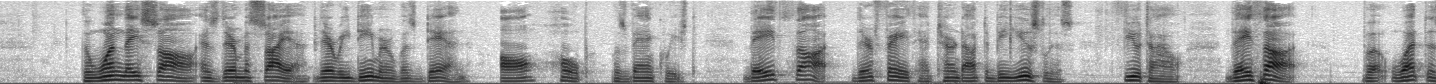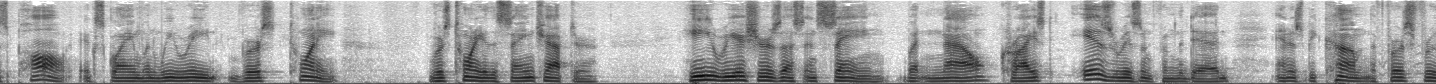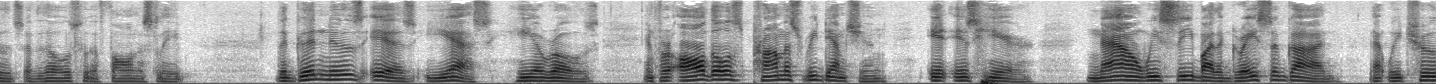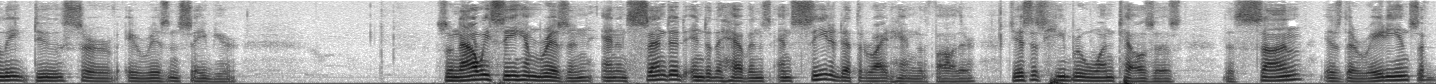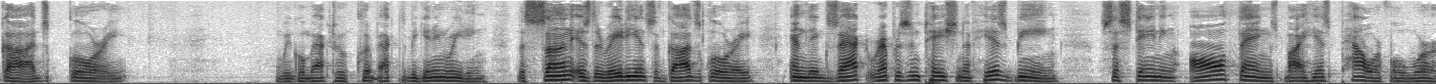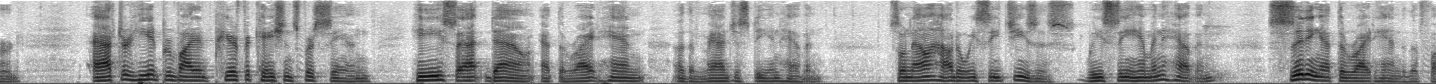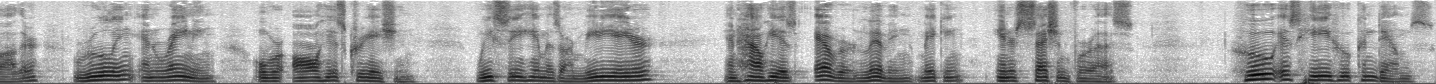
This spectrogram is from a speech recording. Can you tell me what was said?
The one they saw as their Messiah, their Redeemer, was dead. All hope was vanquished. They thought their faith had turned out to be useless, futile. They thought. But what does Paul exclaim when we read verse 20? Verse 20 of the same chapter. He reassures us in saying, But now Christ is risen from the dead and has become the first fruits of those who have fallen asleep. The good news is, yes, he arose. And for all those promised redemption, it is here. Now we see by the grace of God that we truly do serve a risen Savior. So now we see him risen and ascended into the heavens and seated at the right hand of the Father, just as Hebrew 1 tells us the Son is the radiance of God's glory. We go back to clear back to the beginning reading. The Son is the radiance of God's glory and the exact representation of his being, sustaining all things by his powerful word. After he had provided purifications for sin, he sat down at the right hand of the majesty in heaven. So now, how do we see Jesus? We see him in heaven, sitting at the right hand of the Father, ruling and reigning over all his creation. We see him as our mediator and how he is ever living, making intercession for us. Who is he who condemns?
